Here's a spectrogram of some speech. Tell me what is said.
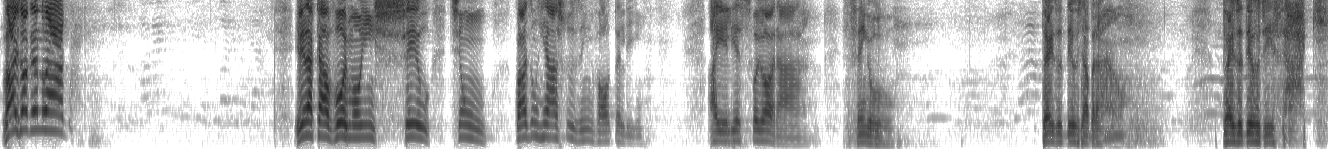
Vai jogando água. Ele ainda cavou, irmão, e encheu. Tinha um, quase um riachozinho em volta ali. Aí Elias foi orar. Senhor, Tu és o Deus de Abraão. Tu és o Deus de Isaac.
